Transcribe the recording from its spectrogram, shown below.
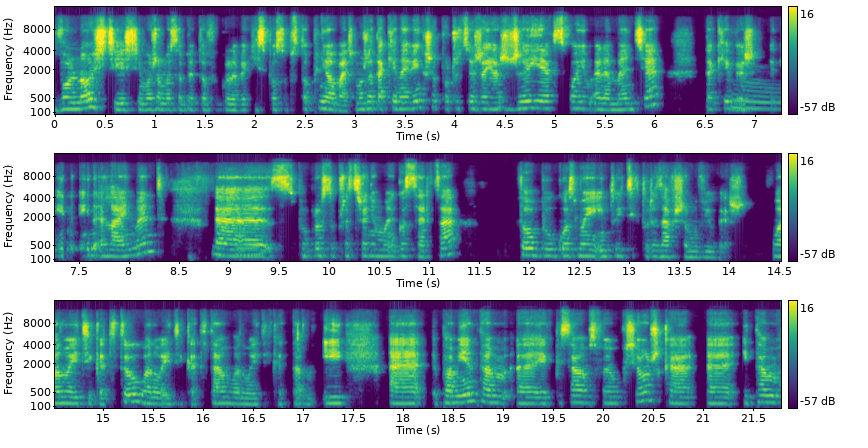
wolności, jeśli możemy sobie to w ogóle w jakiś sposób stopniować. Może takie największe poczucie, że ja żyję w swoim elemencie, takie wiesz, mm. in, in alignment e, mhm. z po prostu przestrzenią mojego serca, to był głos mojej intuicji, który zawsze mówił, wiesz, one way ticket tu, one way ticket tam, one way ticket tam. I e, pamiętam, e, jak pisałam swoją książkę e, i tam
